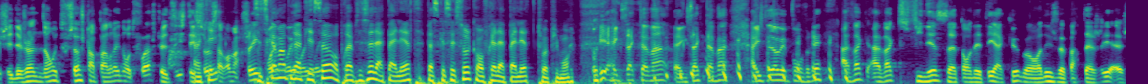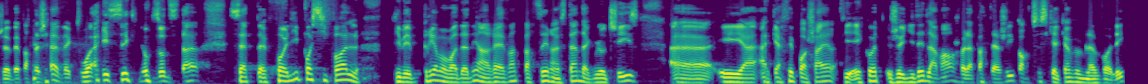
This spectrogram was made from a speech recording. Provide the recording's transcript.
j'ai déjà le nom et tout ça. Je t'en parlerai une autre fois. Je te dis, j'étais sûr ça va marcher. C'est comment on pourrait appeler ça? On pourrait appeler ça la palette. Parce que c'est sûr qu'on ferait la palette, toi puis moi. Oui, exactement. Exactement. hey, non, mais pour vrai, avant, avant que tu finisses ton été à Cube, on je vais partager, je vais partager avec toi et c'est nos auditeurs cette folie pas si folle qui m'est pris à un moment donné en rêvant de partir un stand à grilled cheese euh, et à, café pas cher. Puis écoute, j'ai une idée de la mort, je vais la partager comme ça si quelqu'un veut me la voler.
